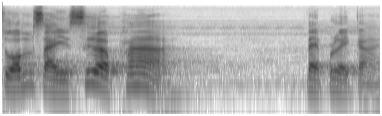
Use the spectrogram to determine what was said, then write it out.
สวมใส่เสื้อผ้า แต่เปลือยกาย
